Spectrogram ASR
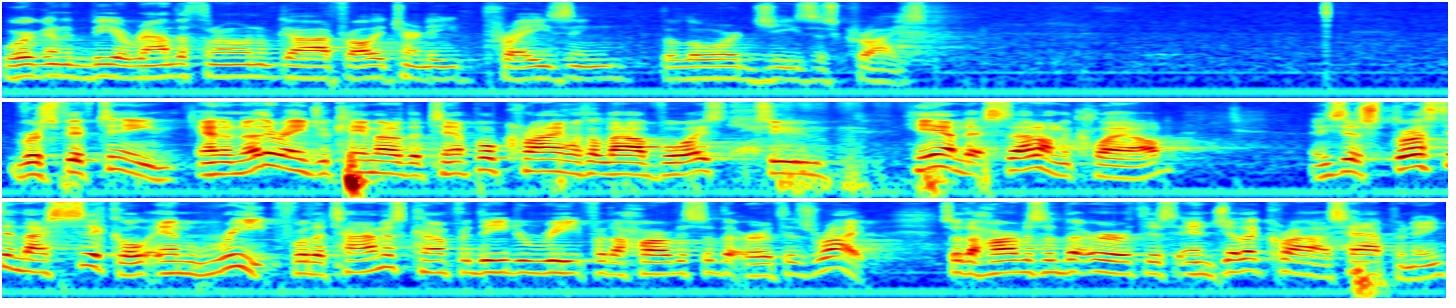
We're going to be around the throne of God for all eternity, praising the Lord Jesus Christ. Verse 15 And another angel came out of the temple, crying with a loud voice to him that sat on the cloud. And he says, Thrust in thy sickle and reap, for the time has come for thee to reap, for the harvest of the earth is ripe. So, the harvest of the earth, this angelic cry is happening.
